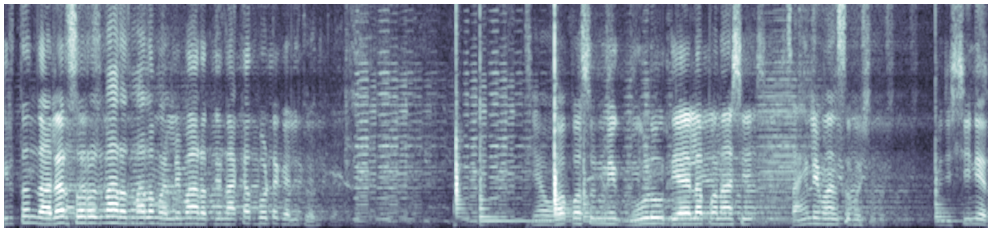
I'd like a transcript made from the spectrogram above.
कीर्तन झाल्यावर सरोज महाराज मला म्हणले महाराज ते नाकात बोट घालीत होते तेव्हापासून मी गुळ द्यायला पण असे चांगले माणसं बसले. म्हणजे सिनियर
